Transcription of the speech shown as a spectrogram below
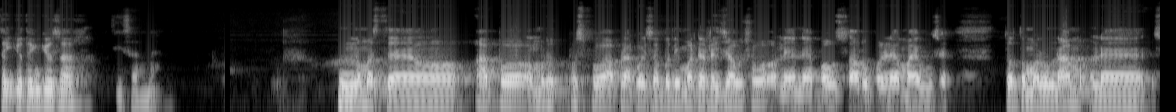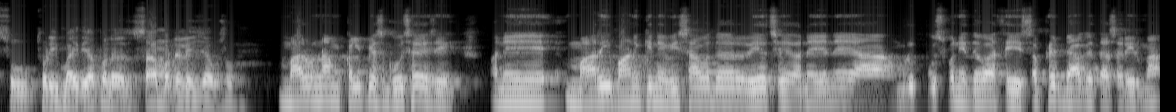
Thank you thank you sir ji sir ને. નમસ્તે આપ અમૃત પુષ્પ આપણા કોઈ સંબંધી માટે લઈ જાઓ છો અને એને બહુ સારું પરિણામ આવ્યું છે. તો તમારું નામ અને શું થોડી માહિતી આપો ને શા માટે લઈ જાઓ છો? મારું નામ કલ્પેશ ગોછાય છે અને મારી ભાણકીને વિસાવદર રહે છે અને એને આ અમૃત પુષ્પની દવાથી સફેદ ડાઘ હતા શરીરમાં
